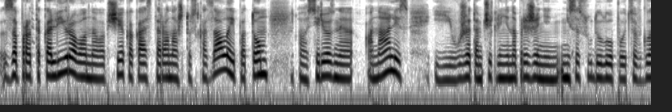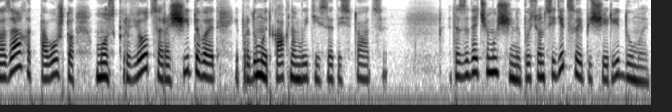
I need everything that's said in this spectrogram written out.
запротоколировано вообще, какая сторона что сказала, и потом э, серьезный анализ, и уже там чуть ли не напряжение, не сосуды лопаются в глазах от того, что мозг рвется, рассчитывает и продумает, как нам выйти из этой ситуации. Это задача мужчины. Пусть он сидит в своей пещере и думает.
